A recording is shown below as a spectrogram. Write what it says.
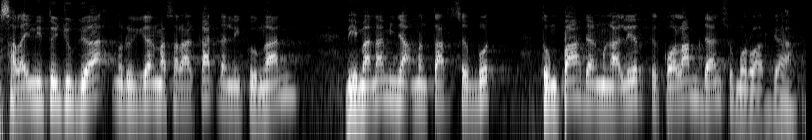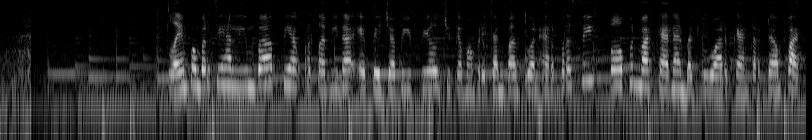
Selain itu juga merugikan masyarakat dan lingkungan di mana minyak mentah tersebut tumpah dan mengalir ke kolam dan sumur warga. Selain pembersihan limbah, pihak Pertamina EP Jambi Field juga memberikan bantuan air bersih maupun makanan bagi warga yang terdampak.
